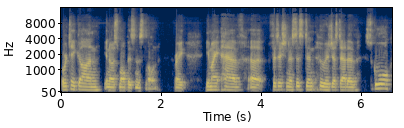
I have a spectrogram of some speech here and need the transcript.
or take on, you know, a small business loan, right? You might have a physician assistant who is just out of school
